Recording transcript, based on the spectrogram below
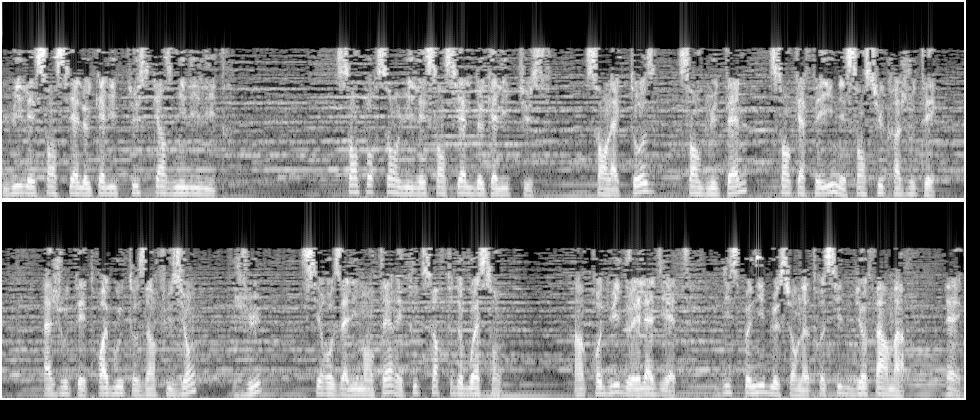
Huile essentielle eucalyptus 15 ml. 100% huile essentielle d'eucalyptus. Sans lactose, sans gluten, sans caféine et sans sucre ajouté. Ajoutez 3 gouttes aux infusions, jus, sirops alimentaires et toutes sortes de boissons. Un produit de Ella Diète. Disponible sur notre site Biopharma. Hey.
